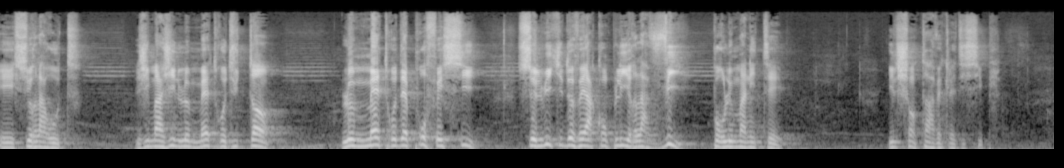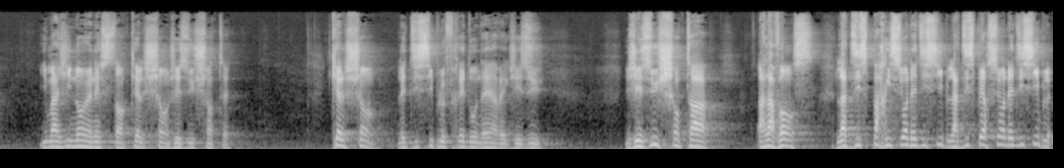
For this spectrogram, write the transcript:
Et sur la route, J'imagine le maître du temps, le maître des prophéties, celui qui devait accomplir la vie pour l'humanité. Il chanta avec les disciples. Imaginons un instant quel chant Jésus chantait. Quel chant les disciples fredonnaient avec Jésus. Jésus chanta à l'avance la disparition des disciples, la dispersion des disciples,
